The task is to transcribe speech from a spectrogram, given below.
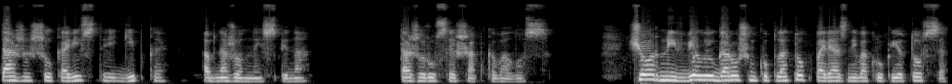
та же шелковистая, гибкая, обнаженная спина, та же русая шапка волос. Черный в белую горошинку платок, повязанный вокруг ее торса,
